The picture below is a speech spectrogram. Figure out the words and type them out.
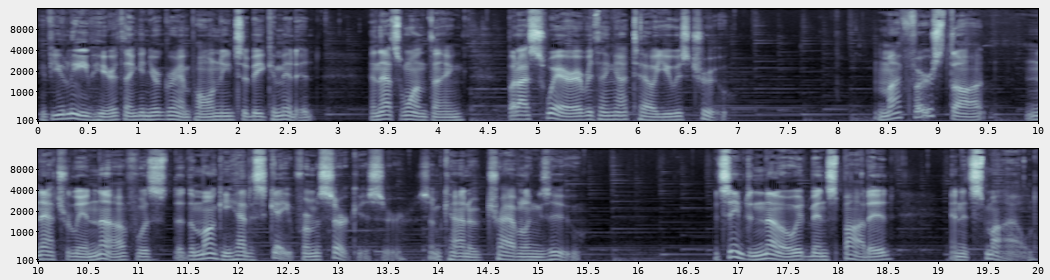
If you leave here thinking your grandpa needs to be committed, and that's one thing, but I swear everything I tell you is true. My first thought naturally enough, was that the monkey had escaped from a circus or some kind of traveling zoo. It seemed to know it'd been spotted, and it smiled.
